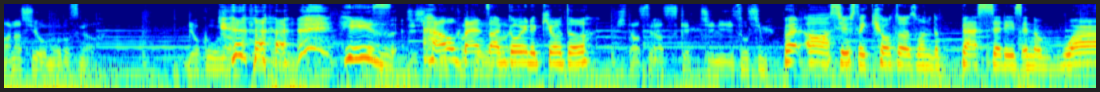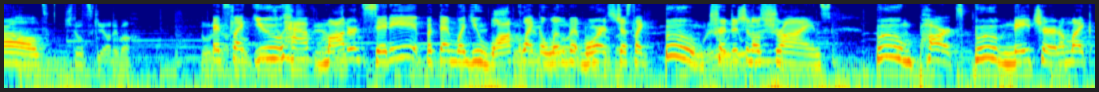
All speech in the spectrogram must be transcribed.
話を戻すが旅行なら京都に He's hell bent on going to Kyoto. ひたすらスケッチに勤しむ But oh, seriously, Kyoto is one of the best cities in the world. It's like you have modern city, but then when you walk like a little bit more, it's just like boom, traditional shrines, boom, parks, boom, nature, and I'm like,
